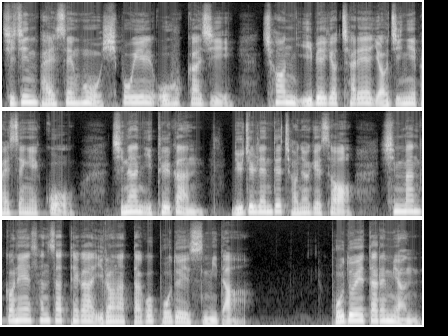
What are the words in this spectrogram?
지진 발생 후 15일 오후까지 1200여 차례 여진이 발생했고 지난 이틀간 뉴질랜드 전역에서 10만 건의 산사태가 일어났다고 보도했습니다. 보도에 따르면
